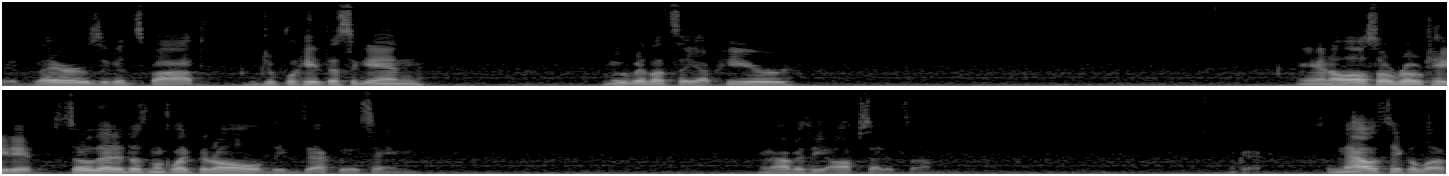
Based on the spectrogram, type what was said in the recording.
Let's say there's a good spot. Duplicate this again. Move it, let's say, up here. And I'll also rotate it so that it doesn't look like they're all exactly the same. And obviously offset it some. Okay, so now let's take a look.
